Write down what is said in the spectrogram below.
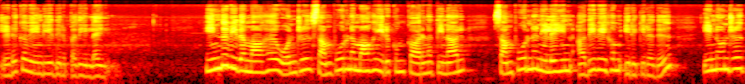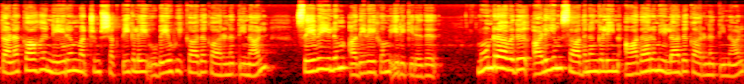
எடுக்க வேண்டியதிருப்பதில்லை. இந்த விதமாக ஒன்று சம்பூர்ணமாக இருக்கும் காரணத்தினால் சம்பூர்ண நிலையின் அதிவேகம் இருக்கிறது. இன்னொன்று தனக்காக நேரம் மற்றும் சக்திகளை உபயோகிக்காத காரணத்தினால் சேவையிலும் அதிவேகம் இருக்கிறது. மூன்றாவது அழியும் சாதனங்களின் ஆதாரம் இல்லாத காரணத்தினால்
